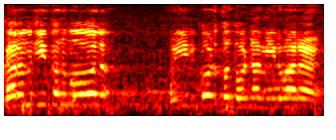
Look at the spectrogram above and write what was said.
ਕਰਮਜੀਤ ਅਨਮੋਲ, ਫਰੀਦਕੋਟ ਤੋਂ ਤੁਹਾਡਾ ਉਮੀਦਵਾਰ ਹੈ।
